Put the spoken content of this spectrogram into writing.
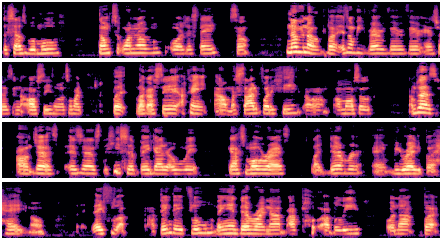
the Celtics will move them to one of them or just stay. So never know, but it's gonna be very, very, very interesting in the off season. When but like I said, I can't. I'm excited for the Heat. Um, I'm also, I'm just, um, just it's just he should have been got it over with, got some more rest like Denver and be ready. But hey, you know, they flew up. I think they flew. They in Denver right now, I, I believe, or not. But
